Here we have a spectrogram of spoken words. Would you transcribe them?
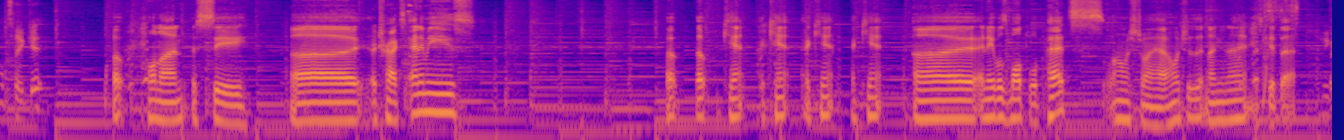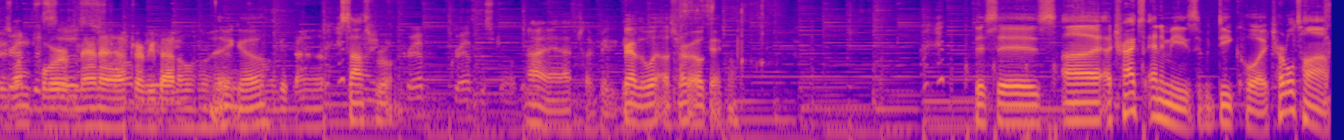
I'll take it. Oh, hold on. Let's see. Uh, attracts enemies. Oh, oh, can't. I can't. I can't. I can't. Uh, enables multiple pets. How much do I have? How much is it? 99? Let's get that. Hey, There's one for mana after every battle. There you go. Look at that. Stops Mike, roll. Grab, grab the strawberry. Oh yeah, that's what really good. Grab the what? Oh, sorry. Okay, cool. This is uh attracts enemies with decoy. Turtle Tom.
